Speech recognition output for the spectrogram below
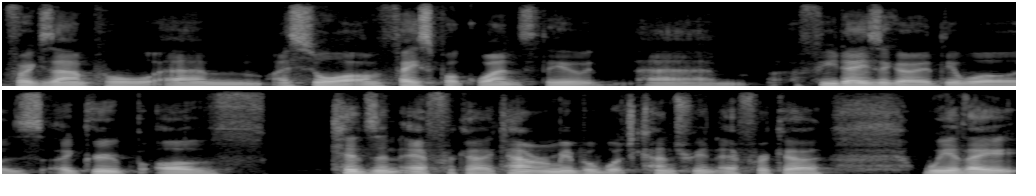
For example, um, I saw on Facebook once there um, a few days ago there was a group of kids in Africa. I can't remember which country in Africa, where they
